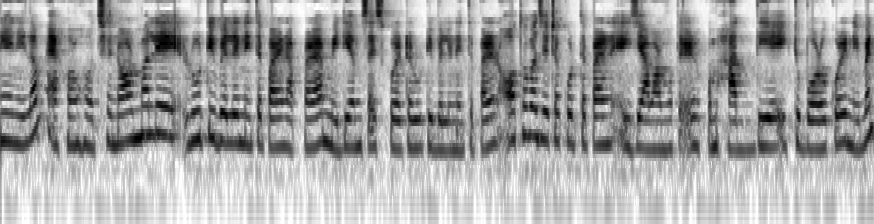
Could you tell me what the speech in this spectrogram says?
নিয়ে নিলাম। এখন হচ্ছে নর্মালি রুটি বেলে নিতে পারেন আপনারা, মিডিয়াম সাইজ করে একটা রুটি বেলে নিতে পারেন, অথবা যেটা করতে পারেন, এই যে আমার মতো এরকম হাত দিয়ে একটু বড় করে নেবেন।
